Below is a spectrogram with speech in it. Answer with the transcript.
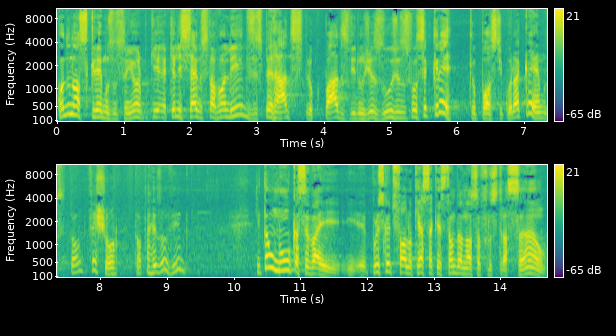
Quando nós cremos no Senhor, porque aqueles cegos estavam ali, desesperados, preocupados, viram Jesus, Jesus falou: Você crê que eu posso te curar? Cremos. Então, fechou. Então, está resolvido. Então nunca você vai. É, por isso que eu te falo que essa questão da nossa frustração,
